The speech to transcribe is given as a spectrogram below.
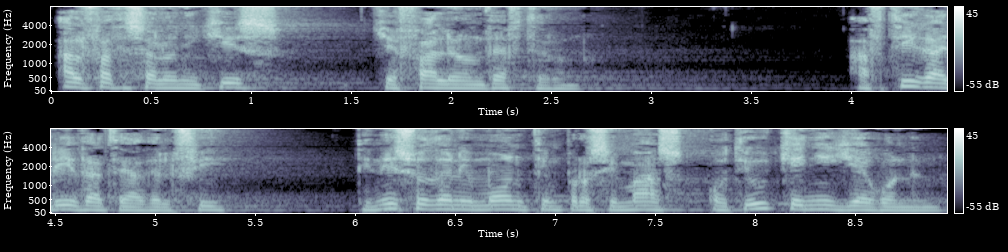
Α Θεσσαλονικής, κεφάλαιον δεύτερον. Αυτή γαρίδατε αδελφοί, την είσοδον ημών την προς ημάς, ότι ου καινή γέγονεν,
